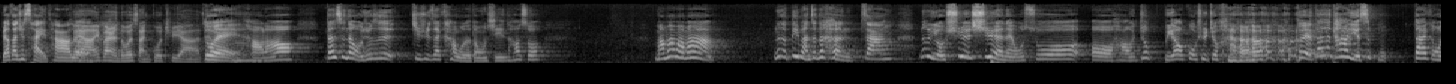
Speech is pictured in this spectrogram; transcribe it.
不要再去踩它了。对啊，一般人都会闪过去啊。对、嗯，好，然后但是呢，我就是继续在看我的东西，然后说：妈妈，妈妈。”那个地板真的很脏，那个有血血呢。我说哦，好，就不要过去就好了。对，但是他也是不，大概跟我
